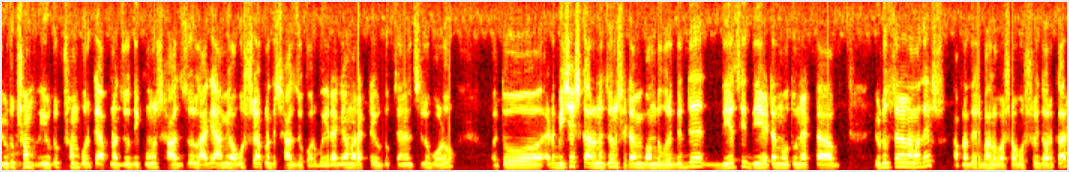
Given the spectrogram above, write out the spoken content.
ইউটিউব ইউটিউব সম্পর্কে আপনার যদি কোনো সাহায্য লাগে, আমি অবশ্যই আপনাদের সাহায্য করব। এর আগে আমার একটা ইউটিউব চ্যানেল ছিল বড়। তো একটা বিশেষ কারণের জন্য সেটা আমি বন্ধ করে দিয়ে দিয়েছি। দিয়ে এটা নতুন একটা ইউটিউব চ্যানেল আমাদের। আপনাদের ভালোবাসা অবশ্যই দরকার।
